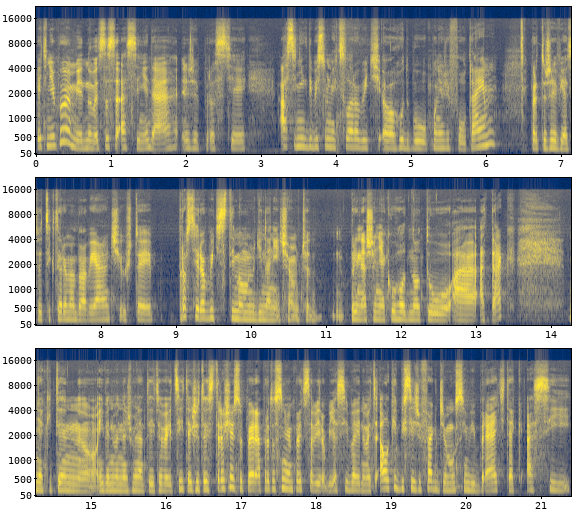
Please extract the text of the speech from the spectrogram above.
ja ti nepoviem jednu vec, to sa asi nedá, že proste asi nikdy by som nechcela robiť uh, hudbu úplne že full time, pretože je viac vecí, ktoré ma bavia, či už to je proste robiť s týmom ľudí na niečom, čo prináša nejakú hodnotu a, a tak nejaký ten no, event management na tejto veci. Takže to je strašne super a preto si neviem predstaviť robiť asi iba jednu vec. Ale keby si, že fakt, že musím vybrať, tak asi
